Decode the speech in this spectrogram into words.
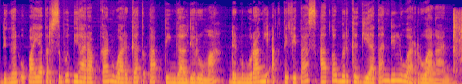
Dengan upaya tersebut diharapkan warga tetap tinggal di rumah dan mengurangi aktivitas atau berkegiatan di luar ruangan.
